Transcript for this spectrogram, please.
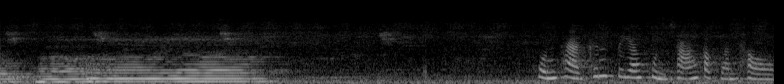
ขุนแผนขึ้นเตียงขุนช้างกับวันทอง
